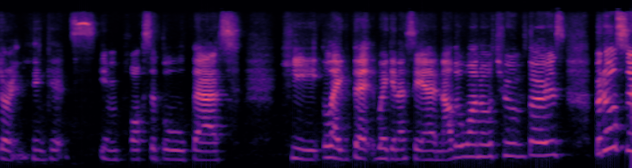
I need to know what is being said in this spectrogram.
don't think it's impossible that he like that we're going to see another one or two of those. But also,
